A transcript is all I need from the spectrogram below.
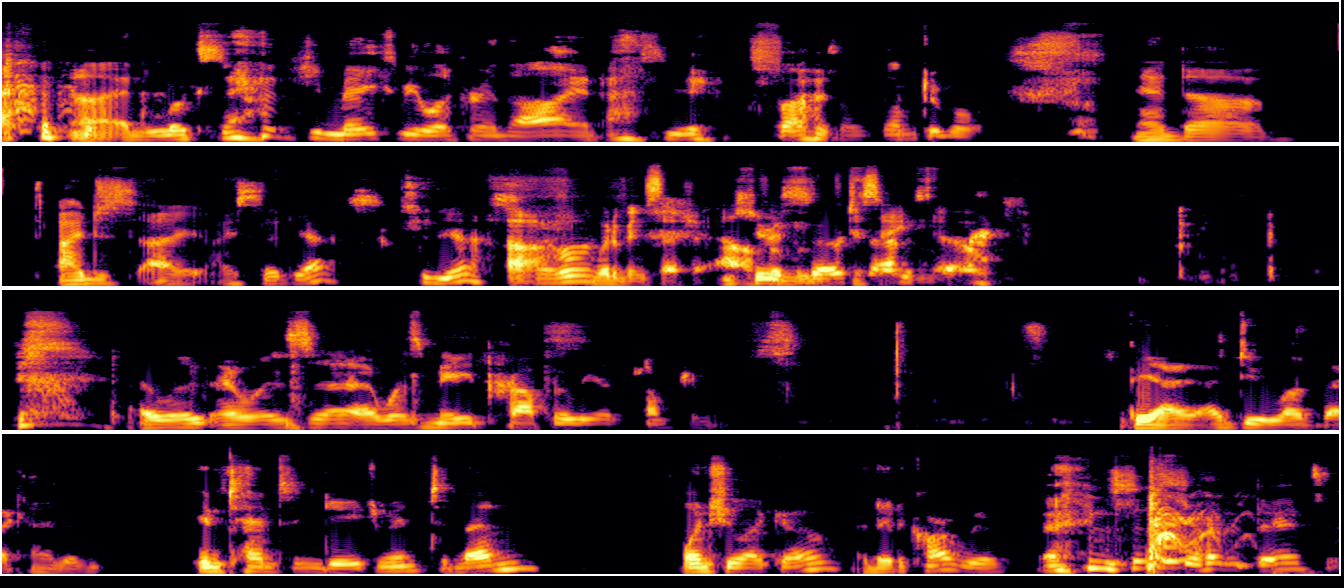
uh, and looks and she makes me look her in the eye and ask me if I was uncomfortable, and. Um, I just I, I said yes. I said yes. I Oh, would have been such an She alpha move so to say no. I was I was uh, I was made properly uncomfortable. But yeah, I, I do love that kind of intense engagement. And then once you let go, I did a cartwheel and started dancing.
